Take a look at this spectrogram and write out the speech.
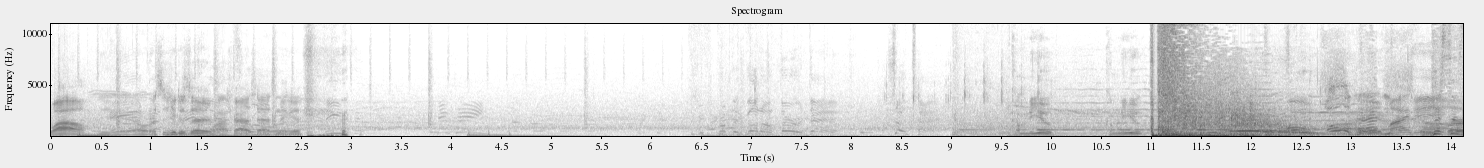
Wow. Yeah, would've That's what you deserve, trash ass nigga. Coming to you. Coming to you. Oh my god. This is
